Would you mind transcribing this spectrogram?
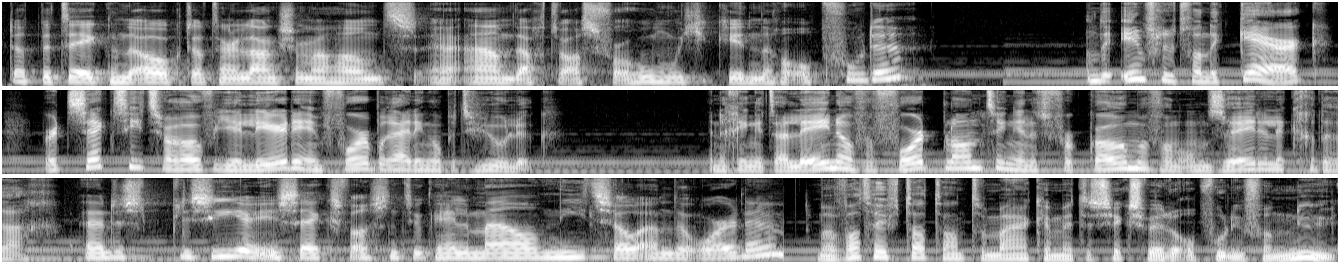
Dat betekende ook dat er langzamerhand uh, aandacht was voor hoe moet je kinderen opvoeden. Onder invloed van de kerk werd seks iets waarover je leerde in voorbereiding op het huwelijk. En dan ging het alleen over voortplanting en het voorkomen van onzedelijk gedrag. Uh, dus plezier in seks was natuurlijk helemaal niet zo aan de orde. Maar wat heeft dat dan te maken met de seksuele opvoeding van nu?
